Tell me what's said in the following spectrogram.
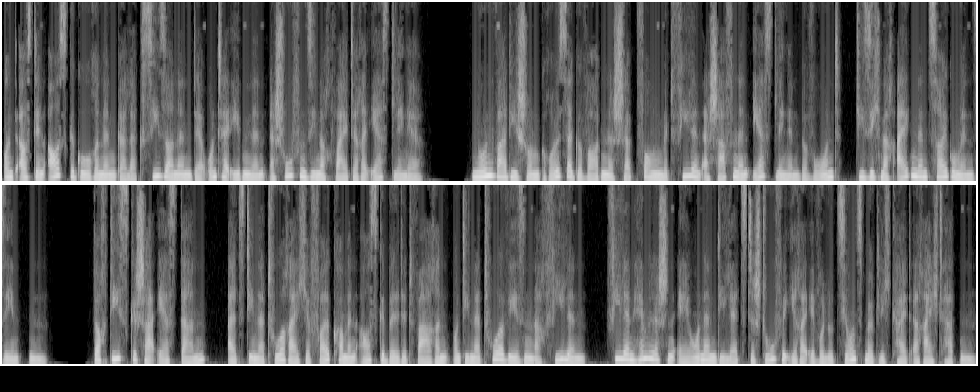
Und aus den ausgegorenen Galaxiesonnen der Unterebenen erschufen sie noch weitere Erstlinge, nun war die schon größer gewordene Schöpfung mit vielen erschaffenen Erstlingen bewohnt, die sich nach eigenen Zeugungen sehnten. Doch dies geschah erst dann, als die Naturreiche vollkommen ausgebildet waren und die Naturwesen nach vielen, vielen himmlischen Äonen die letzte Stufe ihrer Evolutionsmöglichkeit erreicht hatten.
